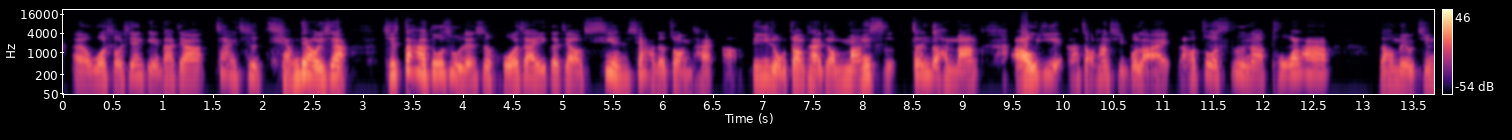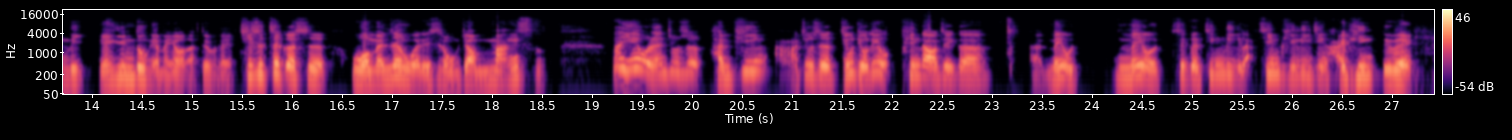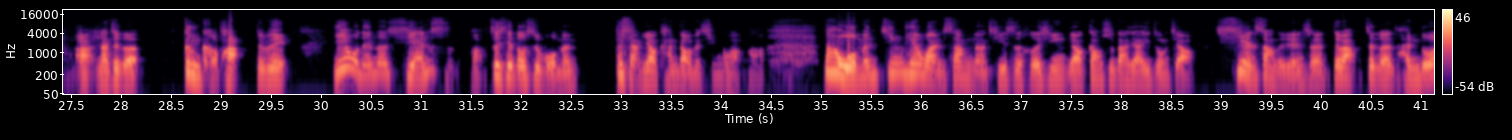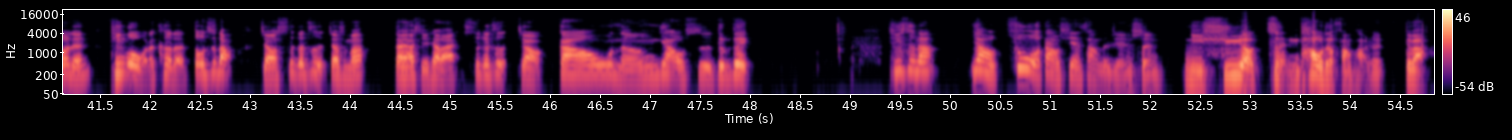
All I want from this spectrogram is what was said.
呃，我首先给大家再次强调一下。其实大多数人是活在一个叫线下的状态啊。第一种状态叫忙死，真的很忙，熬夜，然后早上起不来，然后做事呢拖拉，然后没有精力，连运动也没有了，对不对？其实这个是我们认为的这种叫忙死。那也有人就是很拼啊，就是九九六拼到这个呃没有没有这个精力了，精疲力尽还拼，对不对啊？那这个更可怕，对不对？也有人呢闲死啊，这些都是我们。不想要看到的情况啊，那我们今天晚上呢，其实核心要告诉大家一种叫线上的人生，对吧？这个很多人听过我的课的都知道，叫四个字，叫什么？大家写下来，四个字叫高能要事，对不对？其实呢，要做到线上的人生，你需要整套的方法论，对吧？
